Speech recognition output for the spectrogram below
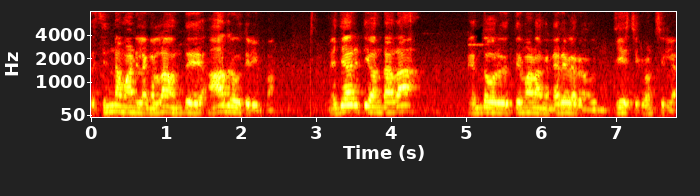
இந்த சின்ன மாநிலங்கள்லாம் வந்து ஆதரவு தெரிவிப்பான் மெஜாரிட்டி வந்தாதான் எந்த ஒரு தீர்மானம் அங்கே நிறைவேறும். ஜிஎஸ்டி கவுன்சிலில்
